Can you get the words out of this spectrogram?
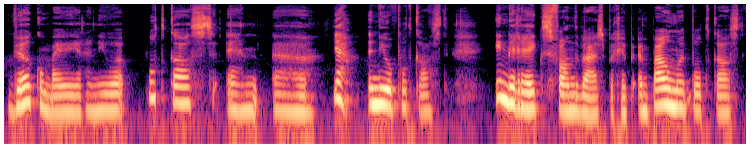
Welkom bij weer een nieuwe podcast. En uh, ja, een nieuwe podcast in de reeks van de Baasbegrip Empowerment Podcast.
